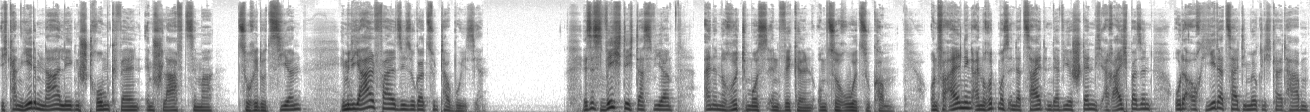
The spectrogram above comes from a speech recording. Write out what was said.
ich kann jedem nahelegen, Stromquellen im Schlafzimmer zu reduzieren, im Idealfall sie sogar zu tabuisieren. Es ist wichtig, dass wir einen Rhythmus entwickeln, um zur Ruhe zu kommen. Und vor allen Dingen einen Rhythmus in der Zeit, in der wir ständig erreichbar sind oder auch jederzeit die Möglichkeit haben,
